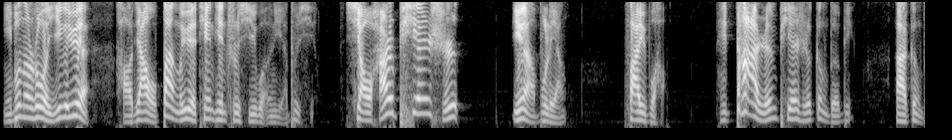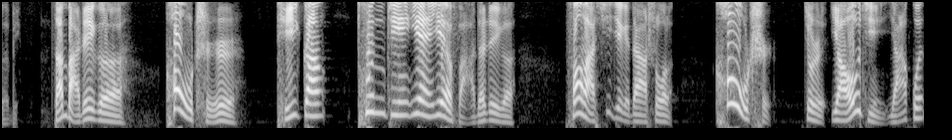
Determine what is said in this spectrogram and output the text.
你不能说我一个月，好家伙，半个月天天吃西瓜也不行。小孩偏食，营养不良，发育不好；你大人偏食更得病，啊，更得病。咱把这个叩齿提肛吞津咽液法的这个方法细节给大家说了。叩齿就是咬紧牙关，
